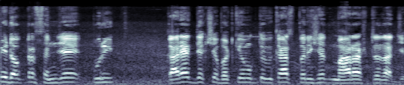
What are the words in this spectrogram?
मी डॉक्टर संजय पुरी कार्याध्यक्ष भटकेमुक्त विकास परिषद महाराष्ट्र राज्य.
